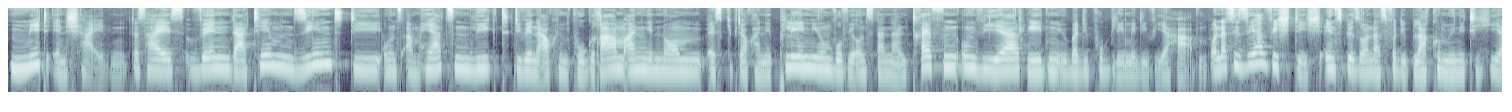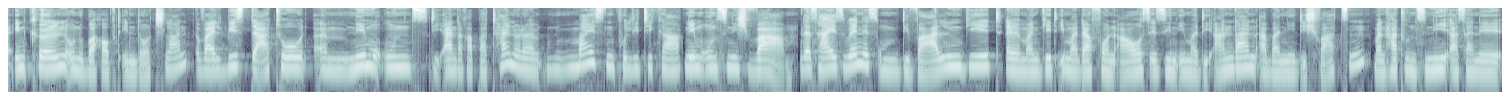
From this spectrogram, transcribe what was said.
mitentscheiden. Das heißt, wenn da Themen sind, die uns am Herzen liegt, die werden auch im Programm angenommen. Es gibt auch eine Plenum, wo wir uns dann, dann treffen und wir reden über die Probleme, die wir haben. Und das ist sehr wichtig, insbesondere für die Black Community hier in Köln und überhaupt in Deutschland, weil bis dato ähm, nehmen uns die anderen Parteien oder meisten Politiker nehmen uns nicht wahr. Das heißt, wenn es um die Wahlen geht, äh, man geht immer davon aus, es sind immer die anderen, aber nie die Schwarzen. Man hat uns nie nie als eine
